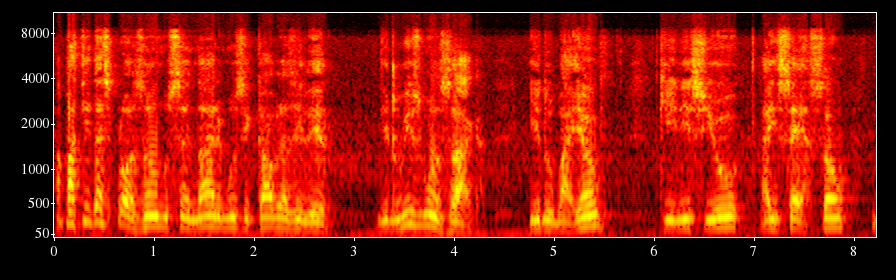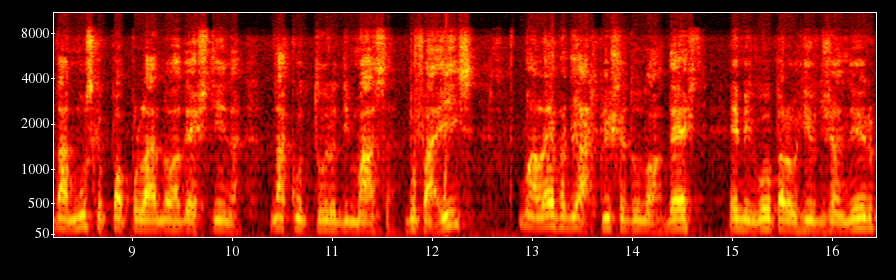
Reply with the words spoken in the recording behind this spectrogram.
A partir da explosão no cenário musical brasileiro de Luiz Gonzaga e do Baião, que iniciou a inserção da música popular nordestina na cultura de massa do país, uma leva de artistas do Nordeste emigrou para o Rio de Janeiro,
